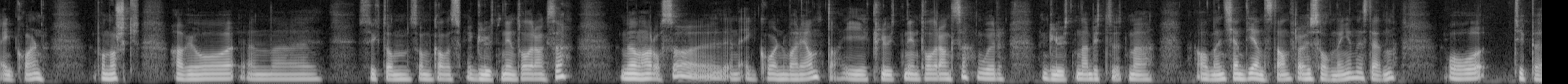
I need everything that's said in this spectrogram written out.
eggkorn. På norsk har vi jo en eh, sykdom som kalles glutenintoleranse. Men den har også en eggcorn-variant i glutenintoleranse, hvor gluten er byttet ut med allmenn kjent gjenstand fra husholdningen isteden. Og type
